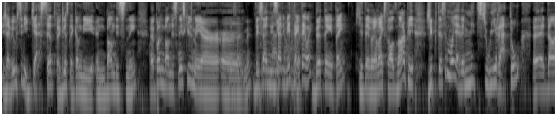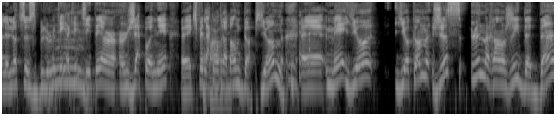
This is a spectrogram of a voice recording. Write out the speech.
j'avais aussi les cassettes. Fait que là, c'était comme des, une bande dessinée. Euh, pas une bande dessinée, excuse, mais un... un Dessin animé. dessin animé. De Tintin, ouais. De Tintin, qui était vraiment extraordinaire. Puis j'écoutais ça. Moi, il y avait Mitsui Rato euh, dans le Lotus Bleu, Ok, ok. qui était un, un japonais euh, qui fait de la contrebande d'opium. Euh, mais il y a il y a comme juste une rangée de dents.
